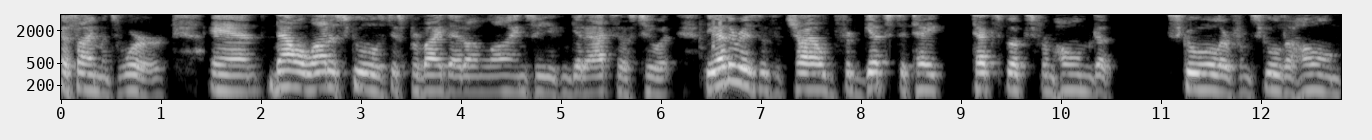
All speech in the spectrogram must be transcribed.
assignments were. And now a lot of schools just provide that online so you can get access to it. The other is that the child forgets to take textbooks from home to school or from school to home.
